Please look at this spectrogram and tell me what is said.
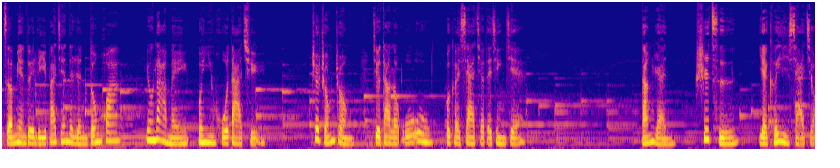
则面对篱笆间的忍冬花，用腊梅温一壶大曲，这种种就到了无物不可下酒的境界。当然，诗词也可以下酒。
